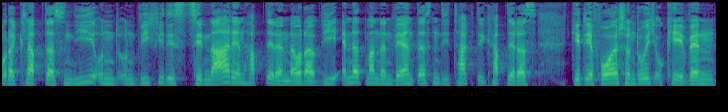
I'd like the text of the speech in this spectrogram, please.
Oder klappt das nie? Und, und wie viele Szenarien habt ihr denn da? Oder wie ändert man denn währenddessen die Taktik? Habt ihr das, geht ihr vorher schon durch, okay, wenn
